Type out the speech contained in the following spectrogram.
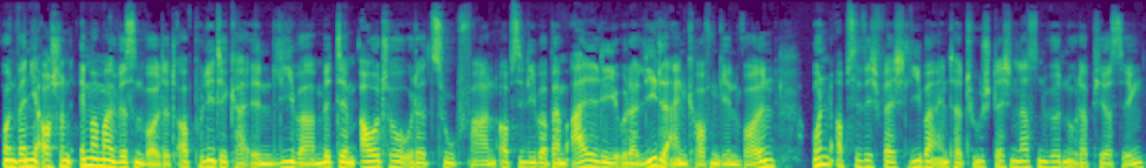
Und wenn ihr auch schon immer mal wissen wolltet, ob PolitikerInnen lieber mit dem Auto oder Zug fahren, ob sie lieber beim Aldi oder Lidl einkaufen gehen wollen und ob sie sich vielleicht lieber ein Tattoo stechen lassen würden oder Piercing,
